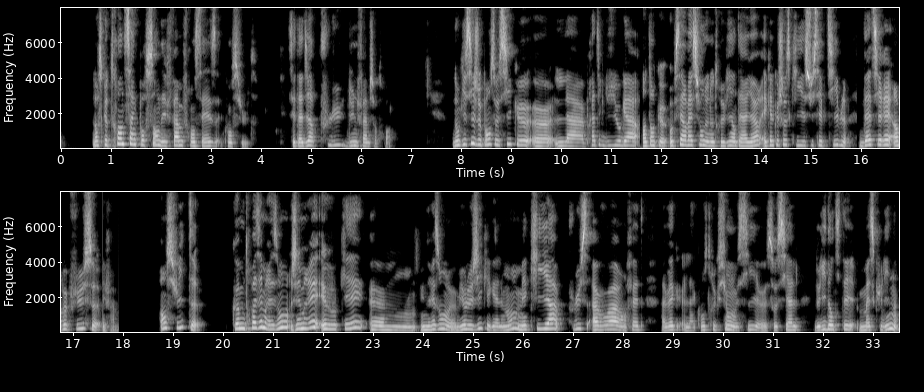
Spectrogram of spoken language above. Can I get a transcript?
lorsque 35% des femmes françaises consultent, c'est-à-dire plus d'une femme sur trois. Donc ici, je pense aussi que euh, la pratique du yoga en tant qu'observation de notre vie intérieure est quelque chose qui est susceptible d'attirer un peu plus les femmes. Ensuite, comme troisième raison, j'aimerais évoquer euh, une raison euh, biologique également, mais qui a plus à voir en fait avec la construction aussi sociale de l'identité masculine,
